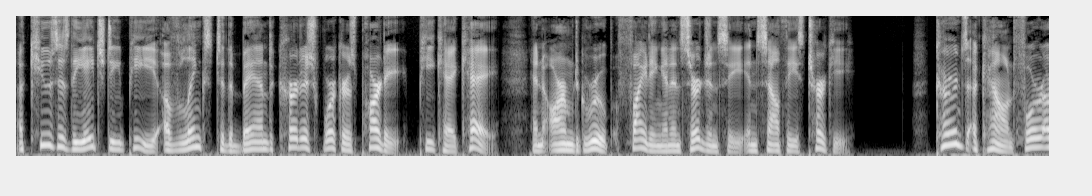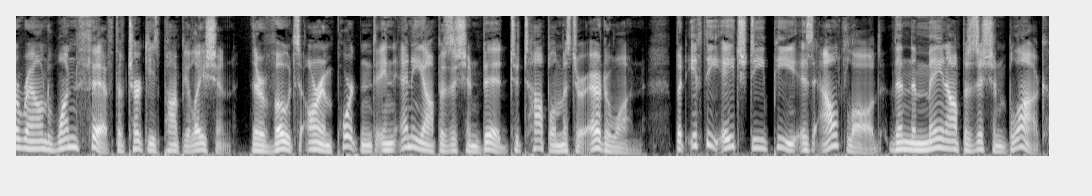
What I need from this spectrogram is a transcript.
accuses the HDP of links to the banned Kurdish Workers' Party, PKK, an armed group fighting an insurgency in southeast Turkey. Kurds account for around one fifth of Turkey's population. Their votes are important in any opposition bid to topple Mr. Erdogan. But if the HDP is outlawed, then the main opposition bloc,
